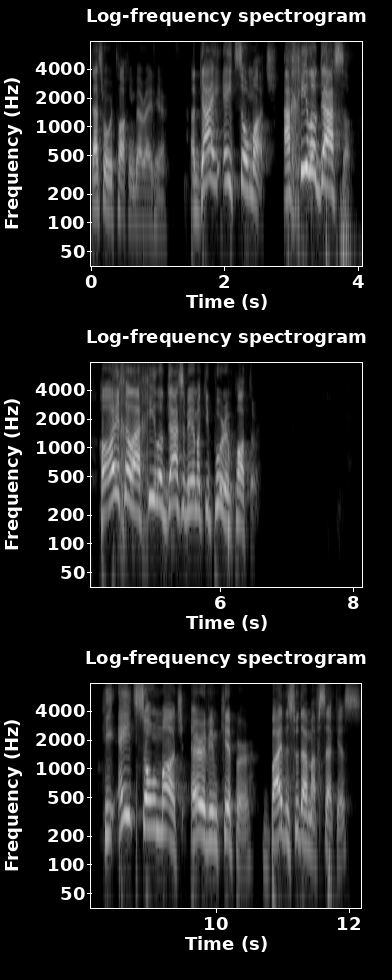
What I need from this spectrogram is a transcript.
That's what we're talking about right here. A guy ate so much. Achilo gasa. Ha'oichel achilo gasa potter. He ate so much Erev Yom Kippur by the Suda Mafsekis,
